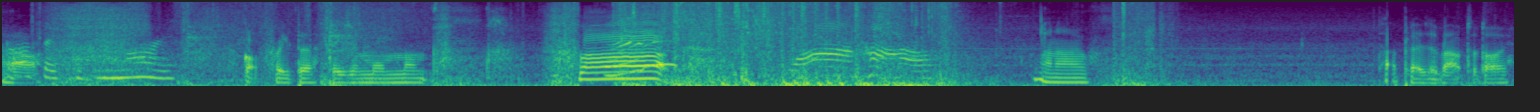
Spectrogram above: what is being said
Oh, Birthday be nice. I've got three birthdays in one month. Fuck! Wow. I know. That player's about to die.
